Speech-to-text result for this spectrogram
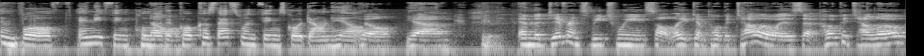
involve anything political because that's when things go downhill. Hill, yeah. And the difference between Salt Lake and Pocatello is that Pocatello,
